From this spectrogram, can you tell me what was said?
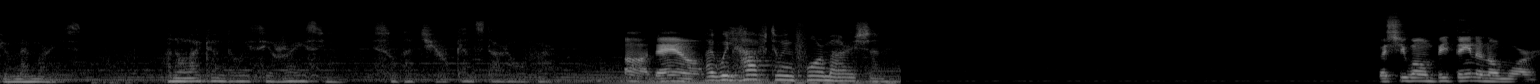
your memories. And all I can do is erase them so that you can start over. Oh, damn. I will have to inform Arishem. But she won't be Thena no more.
